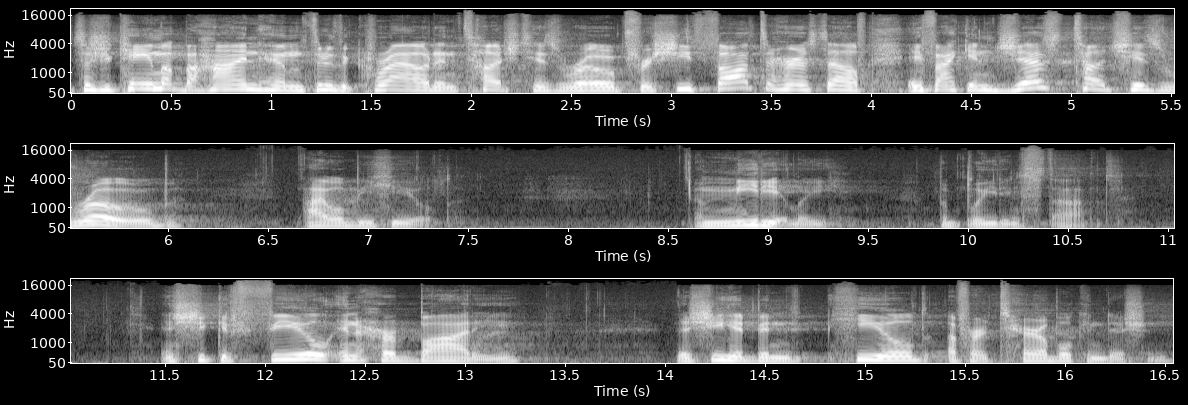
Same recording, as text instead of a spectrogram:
so she came up behind him through the crowd and touched his robe, for she thought to herself, if I can just touch his robe, I will be healed. Immediately, the bleeding stopped, and she could feel in her body that she had been healed of her terrible condition.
